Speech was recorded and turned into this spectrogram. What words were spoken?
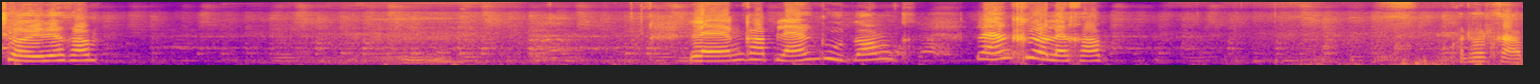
เฉยเลยครับ แรงครับแรงถูกต้องแรงคืออะไรครับ ขอโทษครับ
